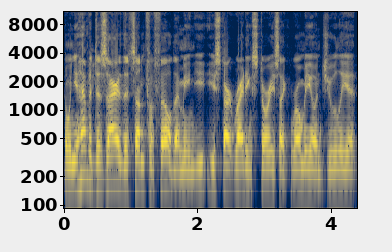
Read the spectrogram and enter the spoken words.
And when you have a desire that's unfulfilled, I mean, you, you start writing stories like Romeo and Juliet,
